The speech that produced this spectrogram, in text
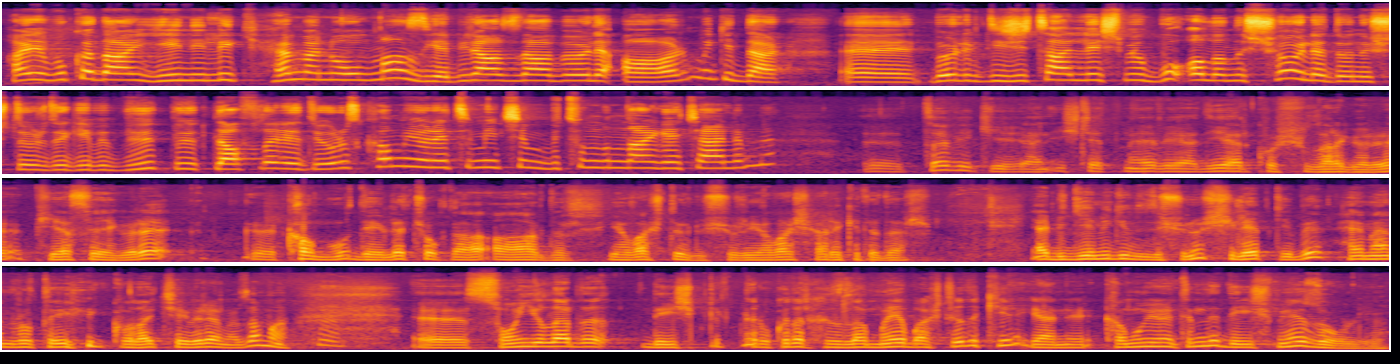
Hayır bu kadar yenilik hemen olmaz ya biraz daha böyle ağır mı gider? Ee, böyle bir dijitalleşme bu alanı şöyle dönüştürdü gibi büyük büyük laflar ediyoruz. Kamu yönetimi için bütün bunlar geçerli mi? E, tabii ki yani işletmeye veya diğer koşullara göre, piyasaya göre e, kamu, devlet çok daha ağırdır. Yavaş dönüşür, yavaş hareket eder. Yani bir gemi gibi düşünün, şilep gibi hemen rotayı kolay çeviremez ama e, son yıllarda değişiklikler o kadar hızlanmaya başladı ki yani kamu yönetiminde değişmeye zorluyor.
